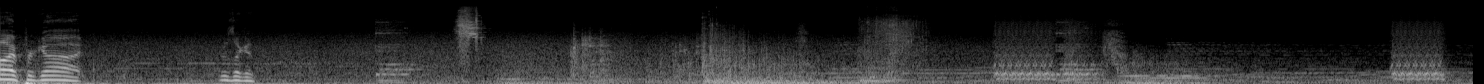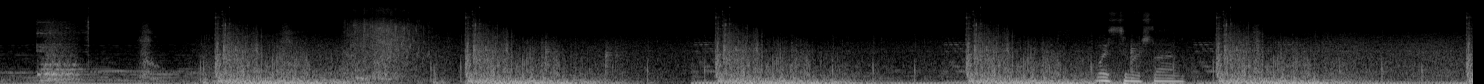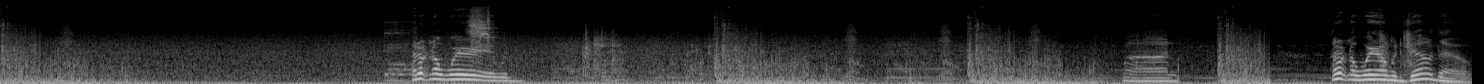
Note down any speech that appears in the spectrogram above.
I forgot. It was like a Waste too much time. I don't know where it would. Come on. I don't know where I would go though.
